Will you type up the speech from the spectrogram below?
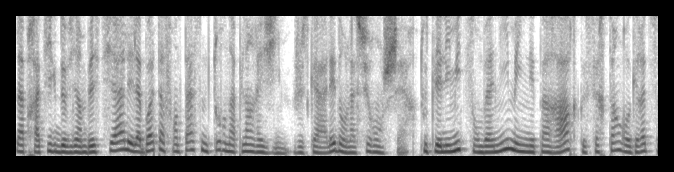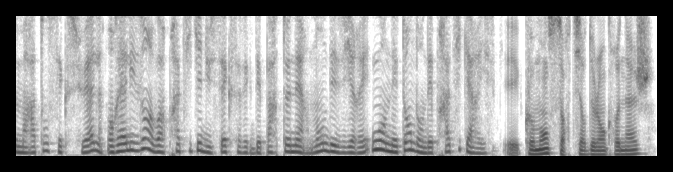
La pratique devient bestiale et la boîte à fantasmes tourne à plein régime, jusqu'à aller dans la surenchère. Toutes les limites sont bannies, mais il n'est pas rare que certains regrettent ce marathon sexuel en réalisant avoir pratiqué du sexe avec des partenaires non désirés ou en étant dans des pratiques à risque. Et comment sortir de l'engrenage?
